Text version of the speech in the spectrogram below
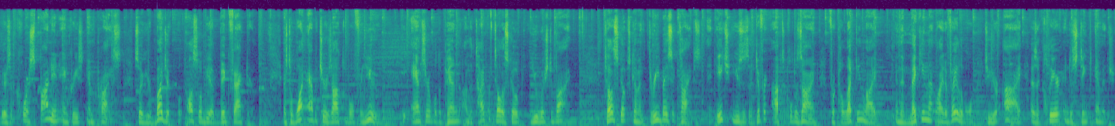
there's a corresponding increase in price. So your budget will also be a big factor. As to what aperture is optimal for you, the answer will depend on the type of telescope you wish to buy. Telescopes come in three basic types, and each uses a different optical design for collecting light and then making that light available to your eye as a clear and distinct image.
